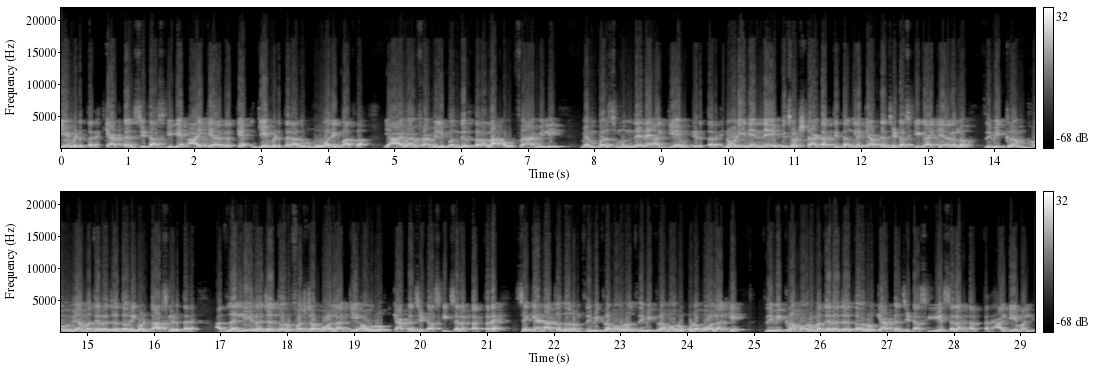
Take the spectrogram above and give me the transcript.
ಗೇಮ್ ಇಡ್ತಾರೆ. ಕ್ಯಾಪ್ಟನ್ಸಿ ಟಾಸ್ಕಿಗೆ ಆಯ್ಕೆ ಆಗಕ್ಕೆ ಗೇಮ್ ಇಡ್ತಾರೆ. ಅದು ಮೂವರಿಗೆ ಮಾತ್ರ. ಯಾವ್ಯಾವ ಫ್ಯಾಮಿಲಿ ಬಂದಿರ್ತಾರಲ್ಲ, ಅವ್ರ ಫ್ಯಾಮಿಲಿ ಮೆಂಬರ್ಸ್ ಮುಂದೆನೆ ಆ ಗೇಮ್ ಇಡ್ತಾರೆ. ನೋಡಿ, ನಿನ್ನೆ ಎಪಿಸೋಡ್ ಸ್ಟಾರ್ಟ್ ಆಗ್ತಿದ್ದಂಗ್ಲೆ ಕ್ಯಾಪ್ಟನ್ಸಿ ಟಾಸ್ಕಿಗೆ ಆಯ್ಕೆ ಆಗಲು ತ್ರಿವಿಕ್ರಮ್, ಭವ್ಯ ಮತ್ತೆ ರಜತ್ ಅವರಿಗೆ ಒಂದು ಟಾಸ್ಕ್ ಇಡ್ತಾರೆ. ಅದರಲ್ಲಿ ರಜತ್ ಅವರು ಫಸ್ಟ್ ಆ ಬಾಲ್ ಹಾಕಿ ಅವರು ಕ್ಯಾಪ್ಟನ್ಸಿ ಟಾಸ್ಕಿಗೆ ಸೆಲೆಕ್ಟ್ ಆಗ್ತಾರೆ. ಸೆಕೆಂಡ್ ಹಾಕೋದು ನಮ್ ತ್ರಿವಿಕ್ರಮ್ ಅವರು. ತ್ರಿವಿಕ್ರಮ್ ಅವರು ಕೂಡ ಬಾಲ್ ಹಾಕಿ ತ್ರಿವಿಕ್ರಮ್ ಅವರು ಮತ್ತೆ ರಜತ್ ಅವರು ಕ್ಯಾಪ್ಟನ್ಸಿ ಟಾಸ್ಕ್ಗೆ ಸೆಲೆಕ್ಟ್ ಆಗ್ತಾರೆ ಆ ಗೇಮ್ ಅಲ್ಲಿ.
